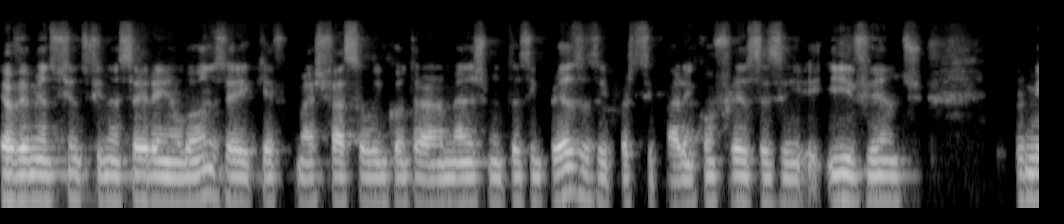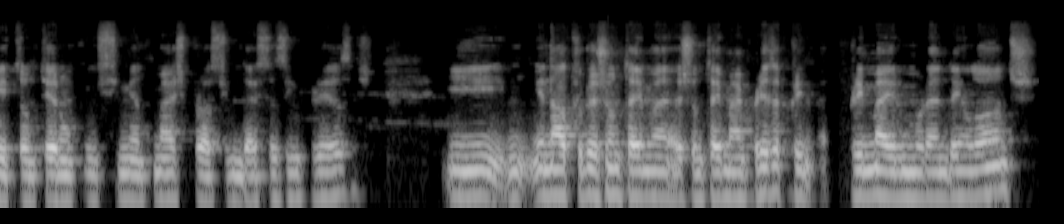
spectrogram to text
e obviamente o centro financeiro é em Londres, é aí que é mais fácil encontrar o management das empresas e participar em conferências e, e eventos que permitam ter um conhecimento mais próximo dessas empresas. E, e na altura juntei-me juntei à empresa, primeiro morando em Londres,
